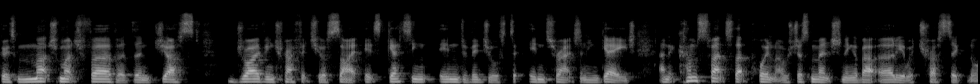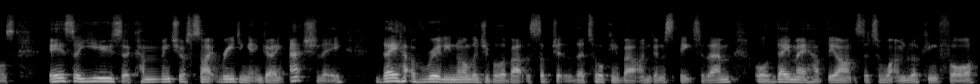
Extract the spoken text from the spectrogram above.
goes much, much further than just driving traffic to your site. It's getting individuals to interact and engage. And it comes back to that point I was just mentioning about earlier with trust signals. Is a user coming to your site, reading it and going, actually, they are really knowledgeable about the subject that they're talking about. I'm going to speak to them, or they may have the answer to what I'm looking for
